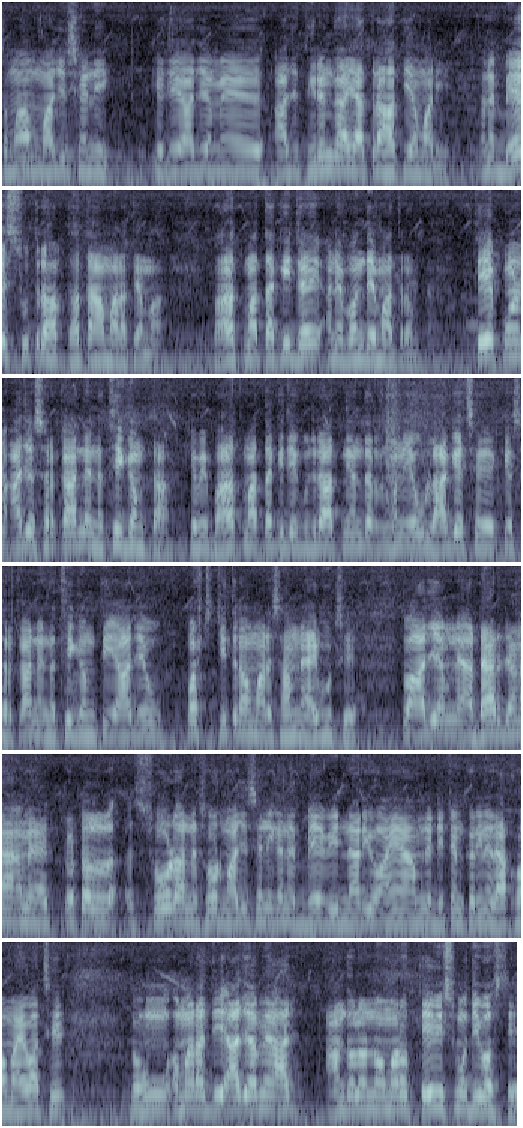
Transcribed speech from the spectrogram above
તમામ માજી સૈનિક કે જે આજે અમે આજે તિરંગા યાત્રા હતી અમારી અને બે સૂત્ર હતા અમારા તેમાં. ભારત માતા કી જય અને વંદે માતરમ. તે પણ આજે સરકારને નથી ગમતા કે ભાઈ ભારત માતા કે જે ગુજરાતની અંદર મને એવું લાગે છે કે સરકારને નથી ગમતી આજે એવું સ્પષ્ટ ચિત્ર અમારે સામે આવ્યું છે. તો આજે અમને અઢાર જણા અમે ટોટલ સોળ અને સોળ માજી સૈનિક અને બે વીર નારીઓ અહીંયા અમને ડિટેન કરીને રાખવામાં આવ્યા છે. તો હું અમારા જે આજે અમે આજ આંદોલનનો અમારો ત્રેવીસમો દિવસ છે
